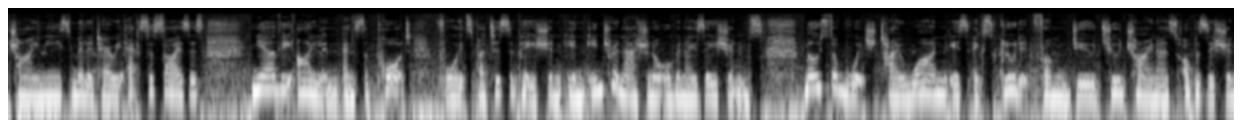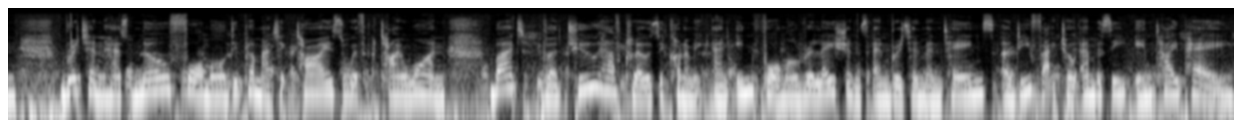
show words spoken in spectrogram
Chinese military exercises near the island and support for its participation in international organizations, most of which Taiwan is excluded from due to China's opposition. Britain has no formal diplomatic ties with Taiwan, but the two have close economic and informal relations relations, and Britain maintains a de facto embassy in Taipei.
